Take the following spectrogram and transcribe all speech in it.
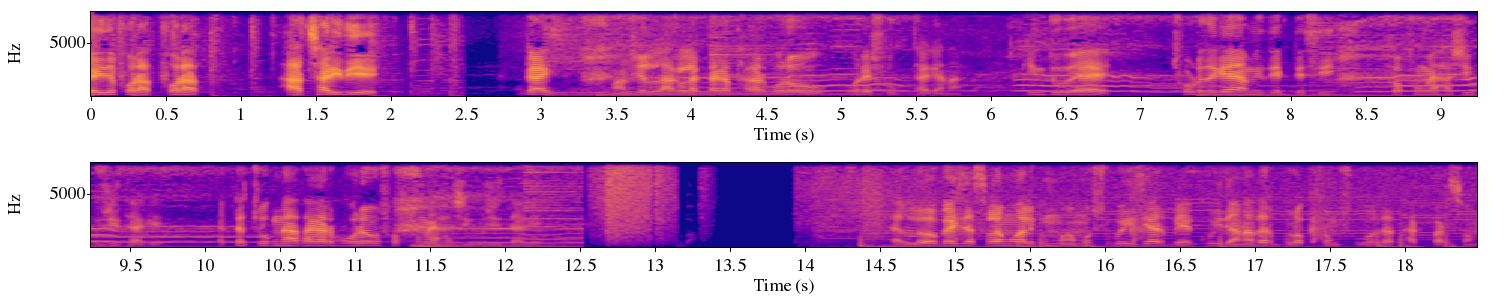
এই যে ফরাত ফরাত, হাত ছাড়ি দিয়ে। গাই মানুষের লাখ লাখ টাকা থাকার পরেও ঘরে সুখ থাকে না। কিন্তু এ ছোট থেকে আমি দেখতেছি সবসময় হাসি খুশি থাকে। একটা চোখ না থাকার পরেও সবসময় হাসি খুশি থাকে। হ্যালো গাইজ আসসালামু আলাইকুম। Mohammad Shuvo is here back with another blog from Shuvoda third person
